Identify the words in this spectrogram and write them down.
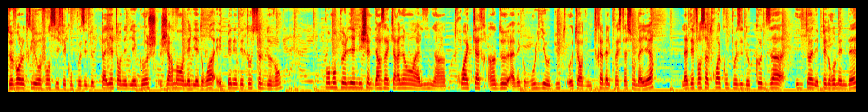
Devant le trio offensif est composé de Payet en ailier gauche, Germain en ailier droit et Benedetto seul devant. Pour Montpellier, Michel Derzakarian aligne un 3-4-1-2 avec Roulier au but, auteur d'une très belle prestation d'ailleurs. La défense à 3 composée de Koza, Hilton et Pedro Mendes.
